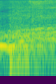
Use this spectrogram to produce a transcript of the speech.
Whoa!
